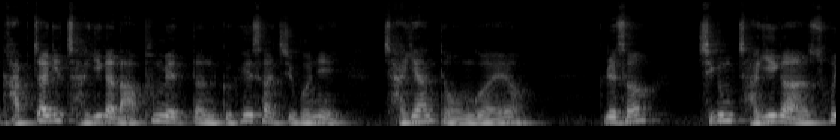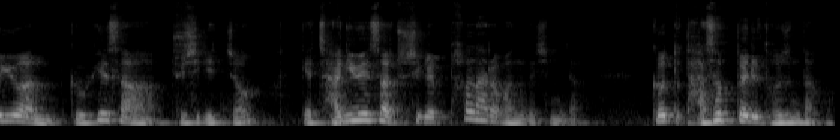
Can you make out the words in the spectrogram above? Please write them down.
갑자기 자기가 납품했던 그 회사 직원이 자기한테 온 거예요. 그래서 지금 자기가 소유한 그 회사 주식 있죠. 그러니까 자기 회사 주식을 팔라라고 하는 것입니다. 그것도 다섯 배를 더 준다고.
